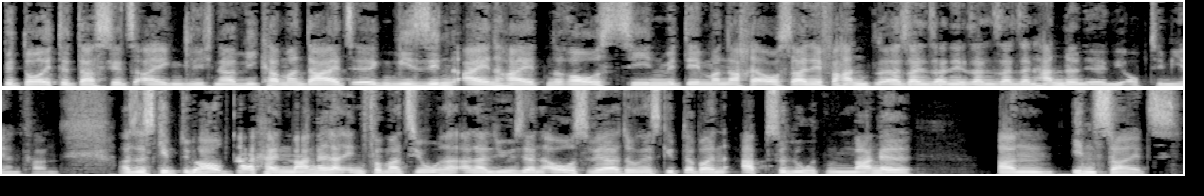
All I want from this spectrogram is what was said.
bedeutet das jetzt eigentlich? Ne? Wie kann man da jetzt irgendwie Sinneinheiten rausziehen, mit denen man nachher auch seine Verhandl äh, seine, seine, seine, sein, sein Handeln irgendwie optimieren kann? Also es gibt überhaupt gar keinen Mangel an Informationen, an Analyse, an Auswertung. Es gibt aber einen absoluten Mangel an Insights,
